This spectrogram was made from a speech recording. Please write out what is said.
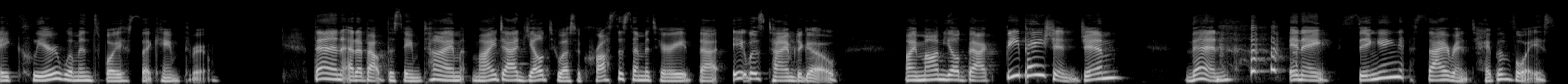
a clear woman's voice that came through. Then, at about the same time, my dad yelled to us across the cemetery that it was time to go. My mom yelled back, Be patient, Jim. Then, in a singing siren type of voice,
